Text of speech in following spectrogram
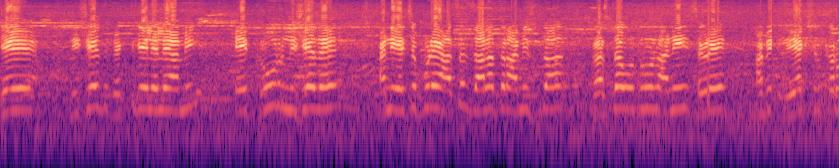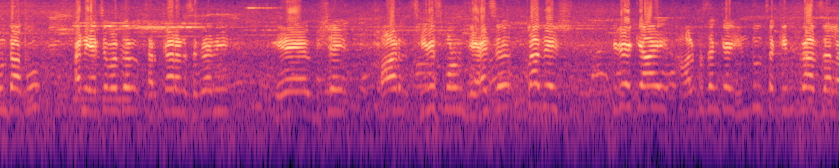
जे निषेध व्यक्त केलेले आम्ही एक क्रूर निषेध आहे. आणि याच्यापुढे असंच झालं तर आम्ही सुद्धा रस्त्यावर उतरून आणि सगळे आम्ही रिॲक्शन करून टाकू. आणि याच्याबद्दल सरकार आणि सगळ्यांनी हे विषय फार सिरियस म्हणून घ्यायचं. बांगलादेश तिकडे काय अल्पसंख्याक हिंदूंचा किती त्रास झाला?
